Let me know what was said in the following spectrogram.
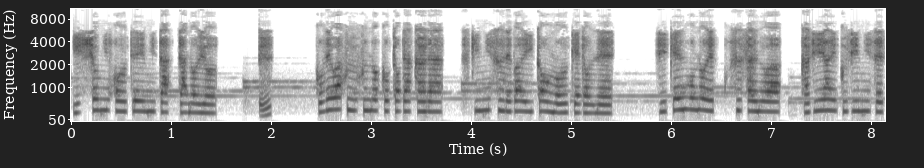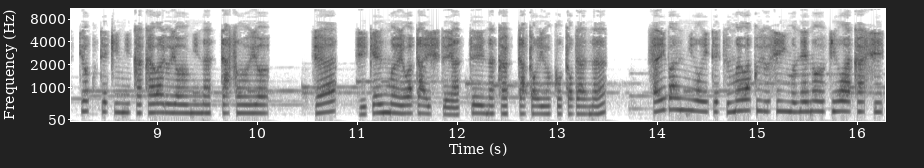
一緒に法廷に立ったのよ。え？これは夫婦のことだから、好きにすればいいと思うけどね。事件後の X さんは、家事や育児に積極的に関わるようになったそうよ。じゃあ、事件前は大してやっていなかったということだな。裁判において妻は苦しい胸の内を明かし、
